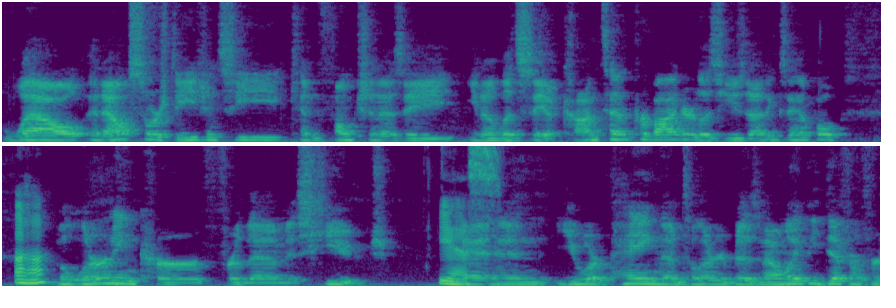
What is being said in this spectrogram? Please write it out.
while an outsourced agency can function as a you know let's say a content provider, let's use that example. Uh-huh. The learning curve for them is huge. Yes. And you are paying them to learn your business. Now, it might be different for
